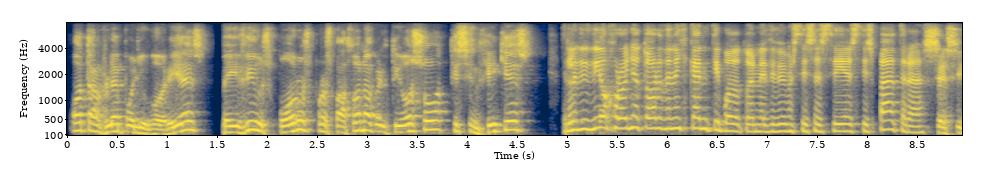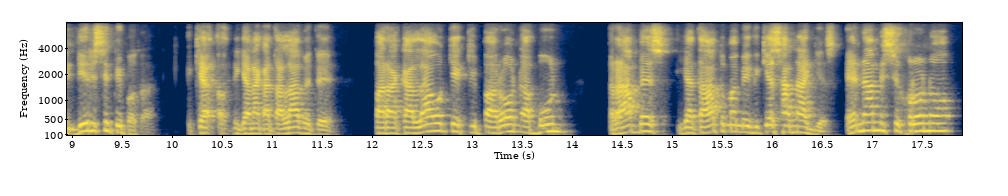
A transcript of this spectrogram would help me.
όταν βλέπω λιγορίες, με ιδίους πόρους προσπαθώ να βελτιώσω τις συνθήκες Δηλαδή, δύο χρόνια τώρα δεν έχει κάνει τίποτα το ΕΝΕΔΙΒΙΜ στις αιστείες της Πάτρας. Σε συντήρηση τίποτα. Και, για να καταλάβετε, παρακαλάω και κλιπαρώ να μπουν ράμπες για τα άτομα με ειδικές ανάγκες. Ένα μισή χρόνο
